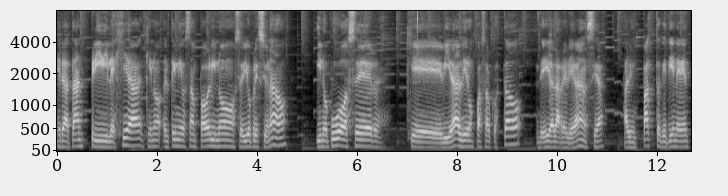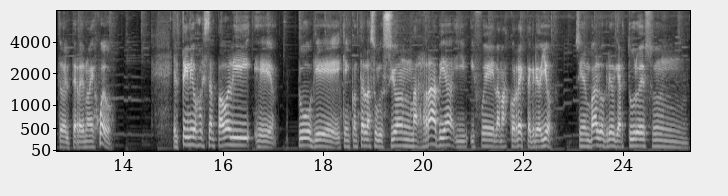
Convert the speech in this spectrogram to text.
era tan privilegiada que no, el técnico San Paoli no se vio presionado y no pudo hacer que Vidal diera un paso al costado debido a la relevancia, al impacto que tiene dentro del terreno de juego. El técnico Jorge Sampaoli eh, tuvo que, encontrar la solución más rápida y, fue la más correcta, creo yo. Sin embargo, creo que Arturo es un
